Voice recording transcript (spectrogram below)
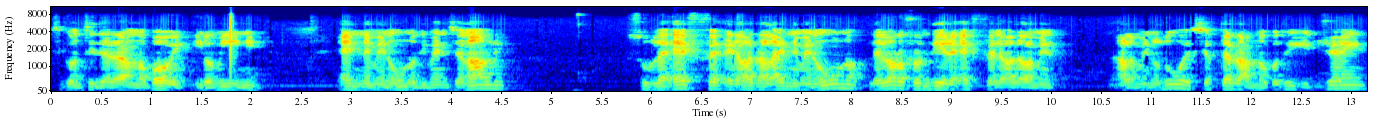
Si considereranno poi i domini n-1 dimensionali sulle f elevate alla n-1 le loro frontiere f elevate alla, meno, alla meno 2 e si otterranno così i J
